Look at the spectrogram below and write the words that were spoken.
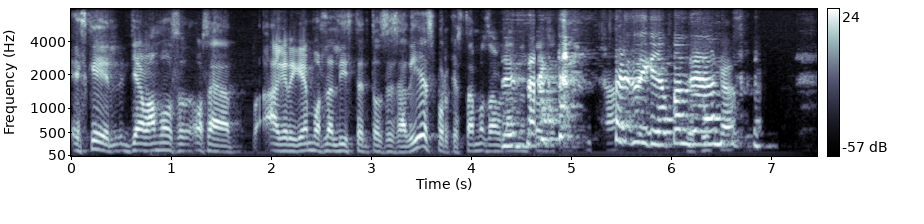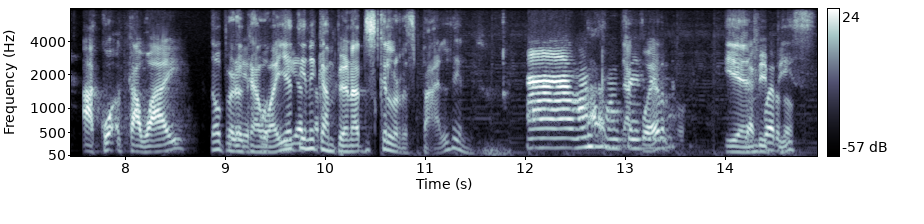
es que ya vamos, o sea, agreguemos la lista entonces a 10 porque estamos hablando. Exacto. Entonces, que yo pondría a Kawhi. No, pero eh, Kawhi ya tiene campeonatos que lo respalden. Ah, vamos ah, De acuerdo. Y MVPs.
